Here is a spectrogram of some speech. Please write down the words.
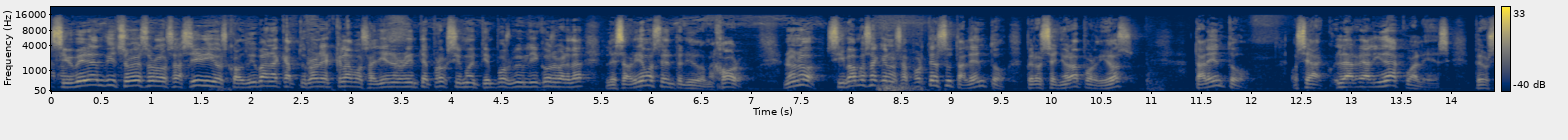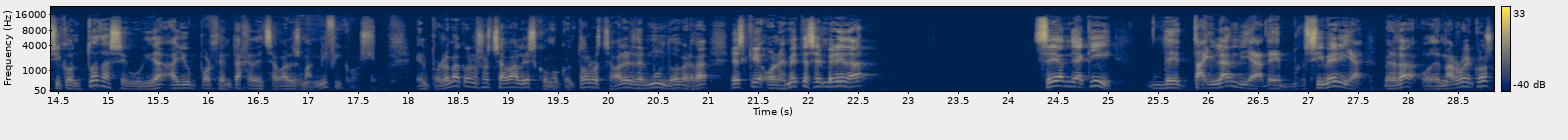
Si hubieran dicho eso los asirios cuando iban a capturar esclavos allí en el Oriente Próximo, en tiempos bíblicos, ¿verdad? Les habríamos entendido mejor. No, no, si vamos a que nos aporten su talento. Pero señora, por Dios, talento. O sea, la realidad cuál es. Pero si con toda seguridad hay un porcentaje de chavales magníficos. El problema con esos chavales, como con todos los chavales del mundo, ¿verdad? Es que o les metes en vereda, sean de aquí, de Tailandia, de Siberia, ¿verdad? O de Marruecos,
